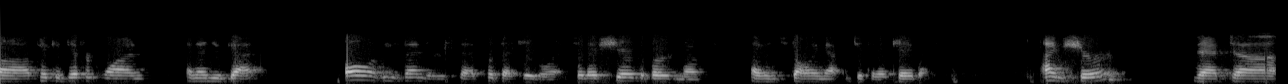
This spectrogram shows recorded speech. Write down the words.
Uh, pick a different one, and then you've got all of these vendors that put that cable in. So they've shared the burden of, of installing that particular cable. I'm sure that uh,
